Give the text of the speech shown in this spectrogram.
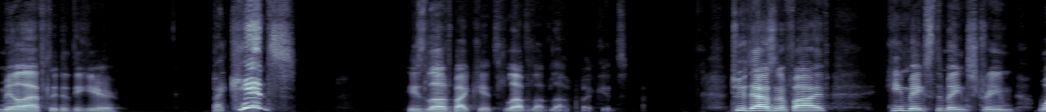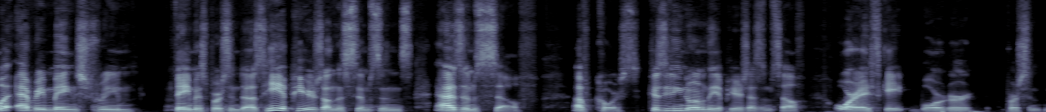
male athlete of the year by kids. He's loved by kids. Loved, loved, loved by kids. 2005, he makes the mainstream what every mainstream famous person does. He appears on The Simpsons as himself, of course, because he normally appears as himself or a skateboarder person.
